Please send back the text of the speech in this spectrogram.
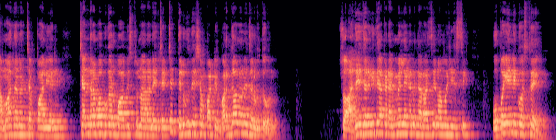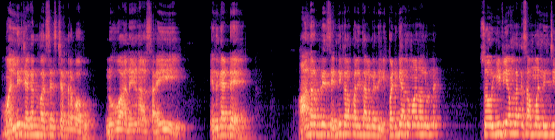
సమాధానం చెప్పాలి అని చంద్రబాబు గారు భావిస్తున్నారనే చర్చ తెలుగుదేశం పార్టీ వర్గాల్లోనే జరుగుతూ ఉంది. సో అదే జరిగితే అక్కడ ఎమ్మెల్యే కనుక రాజీనామా చేసి ఉప ఎన్నిక వస్తే మళ్ళీ జగన్ వర్సెస్ చంద్రబాబు. నువ్వా నేనా సాయి? ఎందుకంటే ఆంధ్రప్రదేశ్ ఎన్నికల ఫలితాల మీద ఇప్పటికీ అనుమానాలు ఉన్నాయి. సో ఈవీఎంలకు సంబంధించి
